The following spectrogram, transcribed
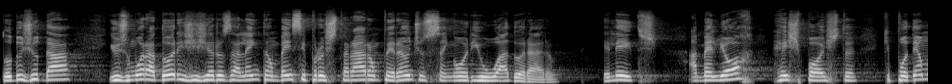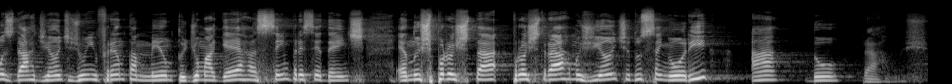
Todo Judá e os moradores de Jerusalém também se prostraram perante o Senhor e o adoraram. Eleitos, a melhor resposta que podemos dar diante de um enfrentamento, de uma guerra sem precedentes, é nos prostrar, prostrarmos diante do Senhor e adorarmos.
